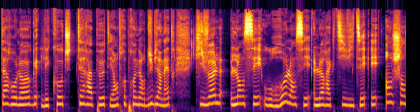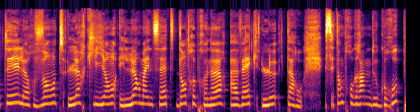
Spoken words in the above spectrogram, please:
tarologues, les coachs, thérapeutes et entrepreneurs du bien-être qui veulent lancer ou relancer leur activité et enchanter leurs ventes, leurs clients et leur mindset d'entrepreneurs avec le tarot. C'est un programme de groupe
